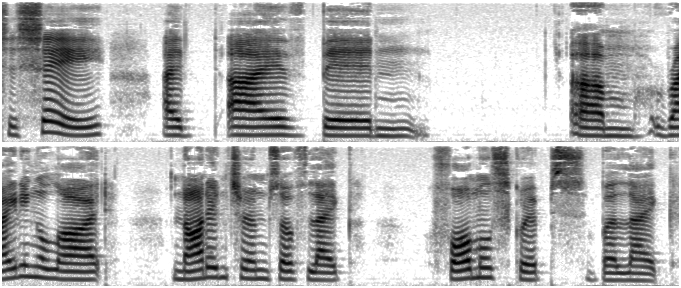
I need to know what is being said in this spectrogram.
to say. I, I've been um, writing a lot, not in terms of like formal scripts, but like,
